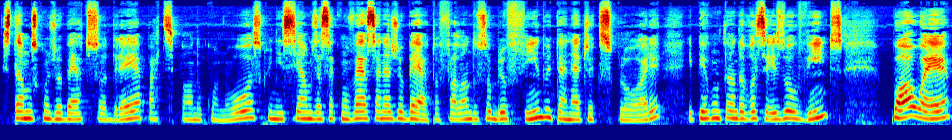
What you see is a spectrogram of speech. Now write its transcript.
Estamos com Gilberto Sodré participando conosco. Iniciamos essa conversa, né, Gilberto? Falando sobre o fim do Internet Explorer e perguntando a vocês, ouvintes, qual é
